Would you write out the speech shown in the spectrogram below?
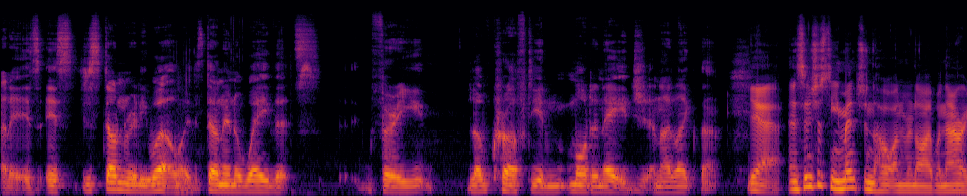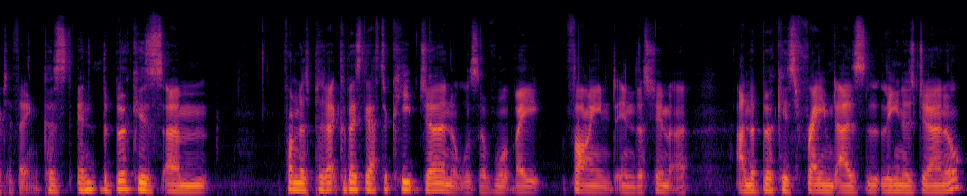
and it is it's just done really well. It's done in a way that's very Lovecraftian modern age, and I like that. Yeah, and it's interesting you mentioned the whole unreliable narrative thing because in the book is um from the perspective basically they have to keep journals of what they find in the shimmer, and the book is framed as Lena's journal,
